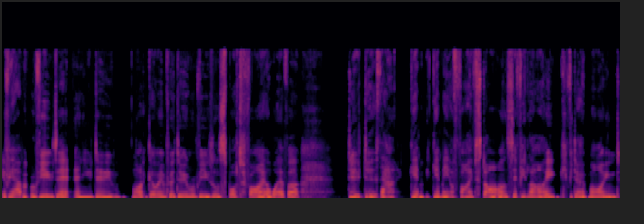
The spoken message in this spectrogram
If you haven't reviewed it and you do like go in for doing reviews on Spotify or whatever, do do that. Give, give me a five stars if you like, if you don't mind.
